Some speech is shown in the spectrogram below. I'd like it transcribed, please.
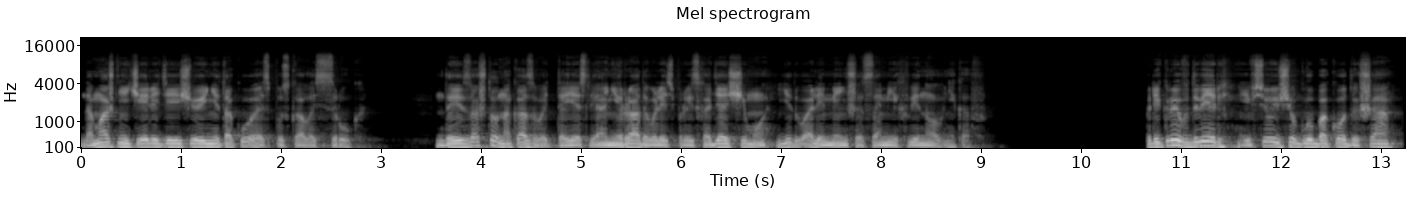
Домашней череди еще и не такое спускалось с рук. Да и за что наказывать-то, если они радовались происходящему едва ли меньше самих виновников? Прикрыв дверь и все еще глубоко дыша,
